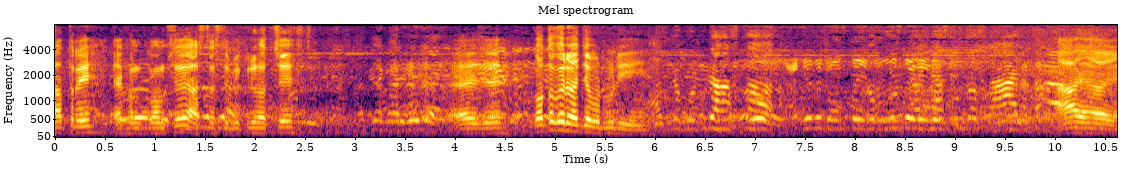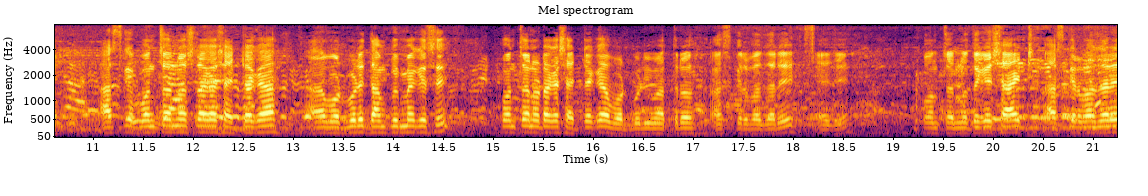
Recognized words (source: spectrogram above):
রাত্রে, এখন কমছে, আস্তে আস্তে বিক্রি হচ্ছে। এই যে, কত করে হচ্ছে বটবড়ি? আয় হায় আজকে পঞ্চান্ন টাকা, ষাট টাকা। বটবড়ির দাম কমে গেছে। পঞ্চান্ন টাকা, ষাট টাকা। বটবড়ি মাত্র আজকের বাজারে, এই যে পঞ্চান্ন থেকে ষাট আজকের বাজারে।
